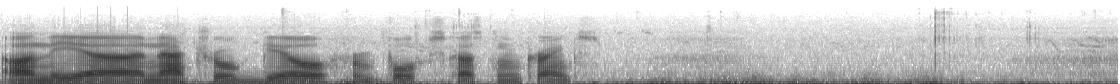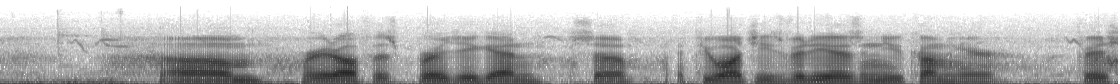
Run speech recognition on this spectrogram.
on the uh, natural gill from Fulks Custom Cranks. Um, right off this bridge again. So if you watch these videos and you come here, fish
